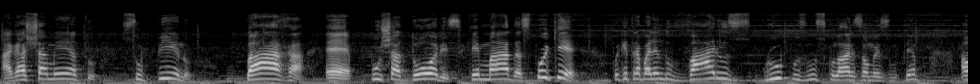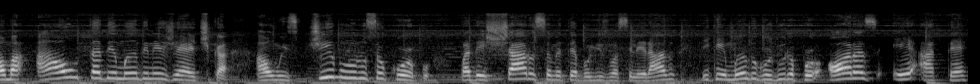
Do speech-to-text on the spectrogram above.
agachamento, supino, barra, é, puxadores, remadas. Por quê? Porque trabalhando vários grupos musculares ao mesmo tempo, há uma alta demanda energética, há um estímulo no seu corpo para deixar o seu metabolismo acelerado e queimando gordura por horas e até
